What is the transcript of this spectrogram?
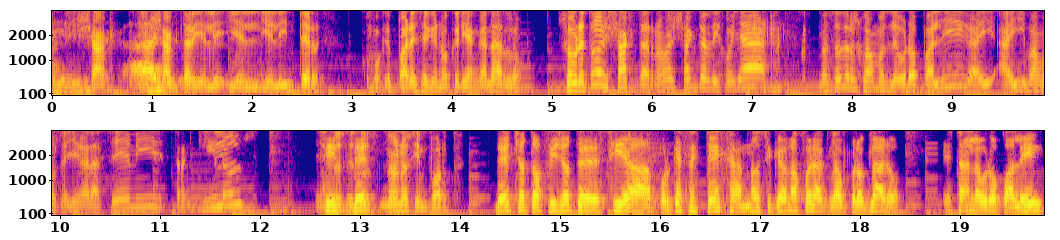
el, Shakhtar, y, el, y el Inter como que parece que no querían ganarlo. Sobre todo el Shakhtar, ¿no? El Shakhtar dijo, ya, nosotros jugamos la Europa League, ahí, ahí vamos a llegar a semis, tranquilos. Entonces no nos importa. De hecho, Tofi, yo te decía, ¿por qué festejan, no? Si quedan afuera, pero claro, están en la Europa League,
